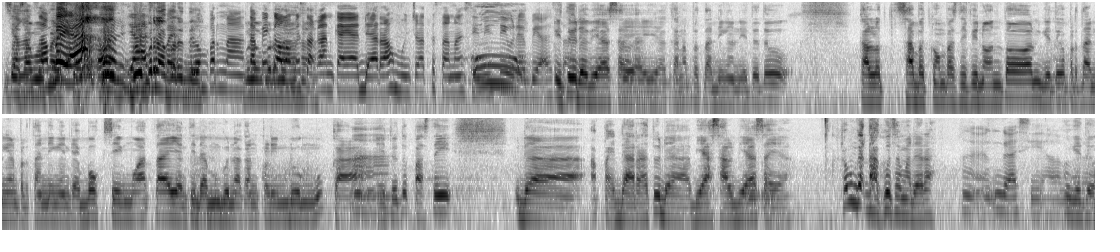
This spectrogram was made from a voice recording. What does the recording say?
Jangan sesama sampai ya. Oh, Jangan belum pernah sampai, berarti? Belum pernah. Belum Tapi kalau misalkan kayak darah muncrat ke sana sini sih Oh, udah biasa. Hmm. Itu udah biasa ya, iya. Karena pertandingan itu tuh kalau sahabat Kompas TV nonton gitu pertandingan-pertandingan kayak boxing, muay thai yang tidak menggunakan pelindung muka, Ah. itu tuh pasti udah apa ya darah tuh udah biasa-biasa ya. Kamu nggak takut sama darah? Enggak, sih Oh alhamdulillah. gitu.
